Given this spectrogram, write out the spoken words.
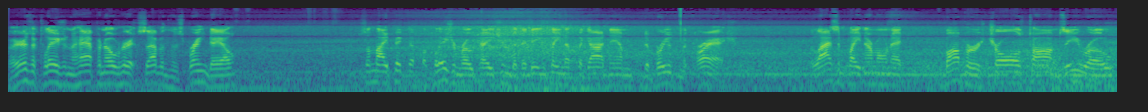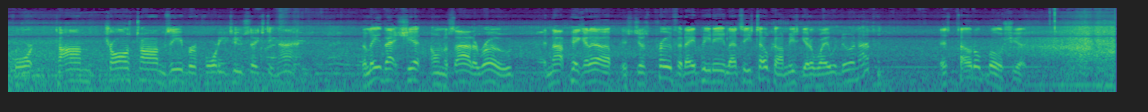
There's a collision that happened over here at 7th and Springdale. Somebody picked up a collision rotation, but they didn't clean up the goddamn debris from the crash. The license plate number on that bumper is Charles Tom Zero for Tom Charles Tom Zebra 4269. To leave that shit on the side of the road and not pick it up, it's just proof that APD lets these tow companies get away with doing nothing. It's total bullshit.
